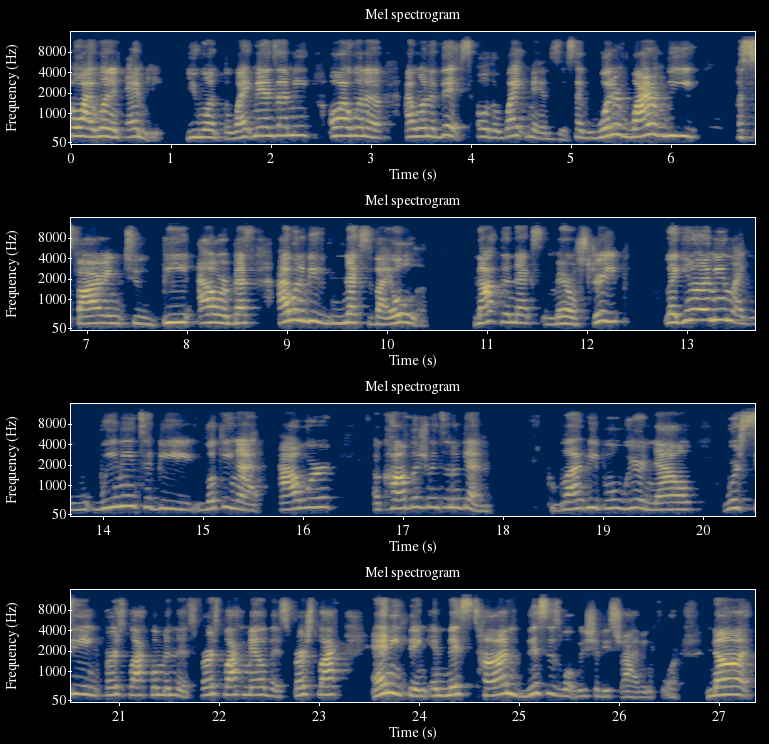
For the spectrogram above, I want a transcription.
oh, I want an Emmy you want the white man's Emmy? Oh, I want to, I want to this. Oh, the white man's this. Like, what are, why aren't we aspiring to be our best? I want to be the next Viola, not the next Meryl Streep. Like, you know what I mean? Like, we need to be looking at our accomplishments. And again, Black people, we are now, we're seeing first Black woman this, first Black male this, first Black anything. In this time, this is what we should be striving for, not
